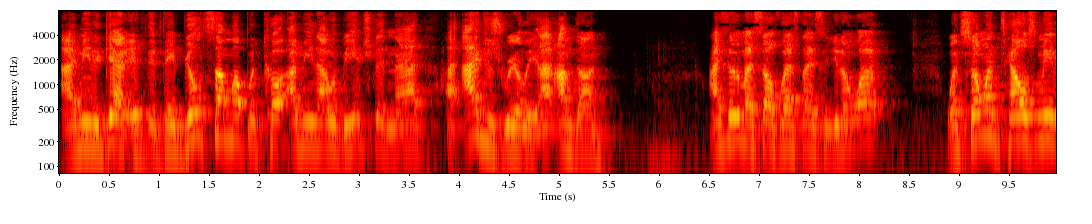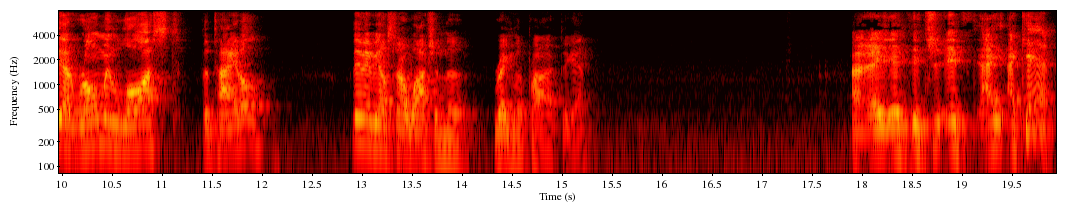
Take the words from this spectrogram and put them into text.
I mean, again, if, if they build something up with Co, I mean, I would be interested in that. I, I just really, I, I'm done. I said to myself last night, I said, you know what? When someone tells me that Roman lost the title, then maybe I'll start watching the regular product again. I, it, it's, it's, I, I can't.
